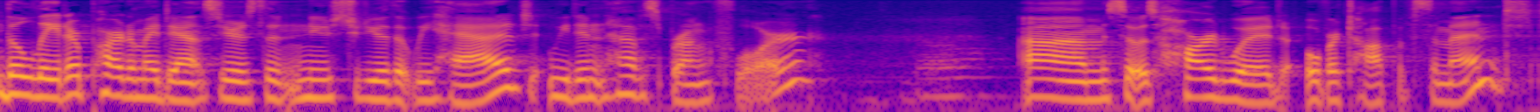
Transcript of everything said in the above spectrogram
the later part of my dance years, the new studio that we had, we didn't have sprung floor. Um, so it was hardwood over top of cement.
